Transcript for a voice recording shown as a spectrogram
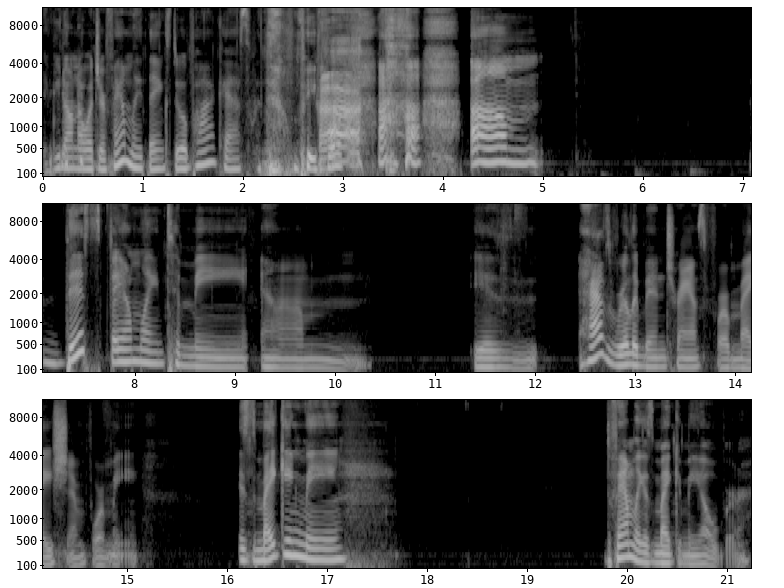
if you don't know what your family thinks, do a podcast with them people. um this family to me um is has really been transformation for me. It's making me the family is making me over.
